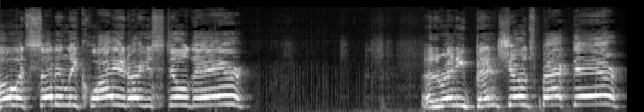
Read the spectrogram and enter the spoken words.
Oh, it's suddenly quiet. Are you still there? Are there any benchos back there?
